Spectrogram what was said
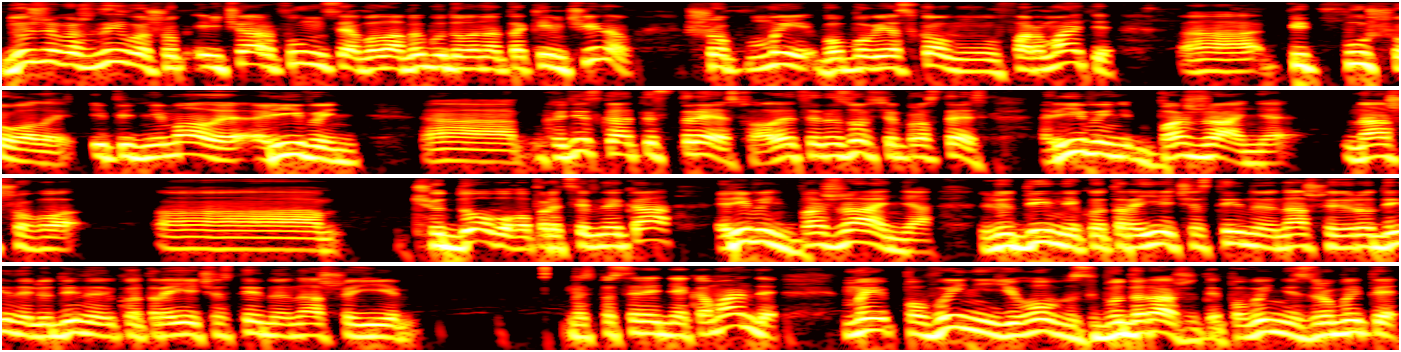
дуже важливо, щоб HR-функція була вибудована таким чином, щоб ми в обов'язковому форматі е, підпушували і піднімали рівень, е, хотів сказати стресу, але це не зовсім про стрес, рівень бажання нашого. Е, Чудового працівника, рівень бажання людини, котра є частиною нашої родини, людини, котра є частиною нашої безпосередньо команди, ми повинні його збудоражити, повинні зробити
